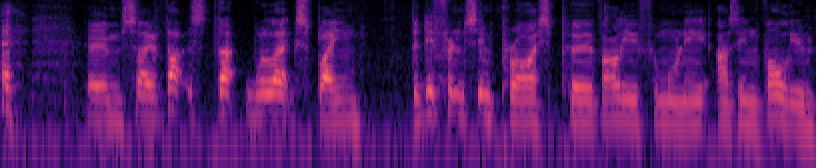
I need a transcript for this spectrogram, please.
um, so that's that will explain the difference in price per value for money as in volume.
